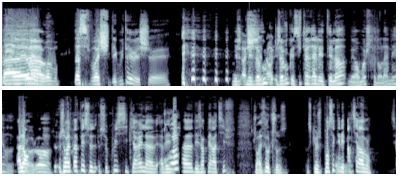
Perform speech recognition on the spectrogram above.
bah, ouais, moi, putain, c'est- moi, je suis dégoûté, mais je. Mais, Ah, j'avoue que, j'avoue que si Karel était là, mais alors moi je serais dans la merde. Alors- Oh là là. J'aurais pas fait ce, ce quiz si Karel avait pas des impératifs. J'aurais fait autre chose. Parce que je pensais que t'allais Oh. partir avant. C'est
